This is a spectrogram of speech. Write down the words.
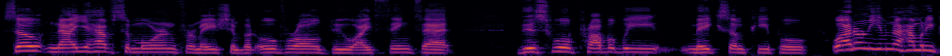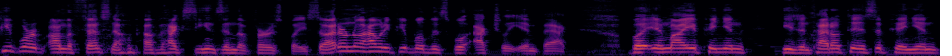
So now you have some more information, but overall, do I think that this will probably make some people well i don't even know how many people are on the fence now about vaccines in the first place. So i don't know how many people this will actually impact. But in my opinion he's entitled to his opinion.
